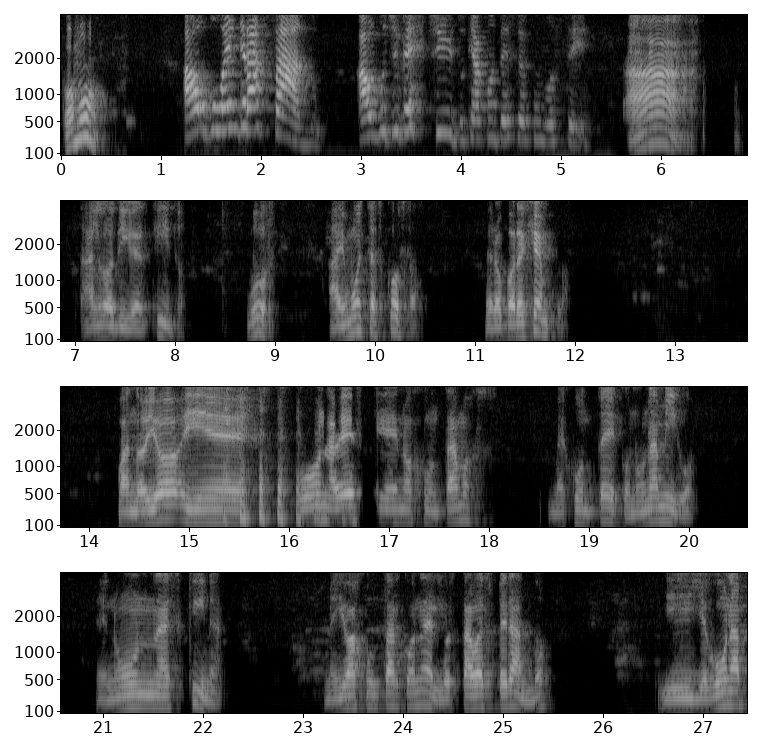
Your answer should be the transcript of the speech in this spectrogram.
Como? Algo engraçado, algo divertido que aconteceu com você. Ah, algo divertido. Uf, hay muchas cosas. Pero, por ejemplo, cuando yo, eh, una vez que nos juntamos, me junté con un amigo en una esquina, me iba a juntar con él, lo estaba esperando, y llegó una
